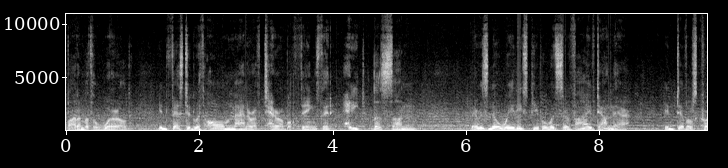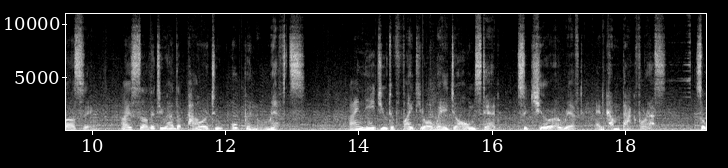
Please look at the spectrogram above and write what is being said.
bottom of the world, infested with all manner of terrible things that hate the sun. There is no way these people would survive down there. In Devil's Crossing, I saw that you had the power to open rifts. I need you to fight your way to Homestead, secure a rift, and come back for us. So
